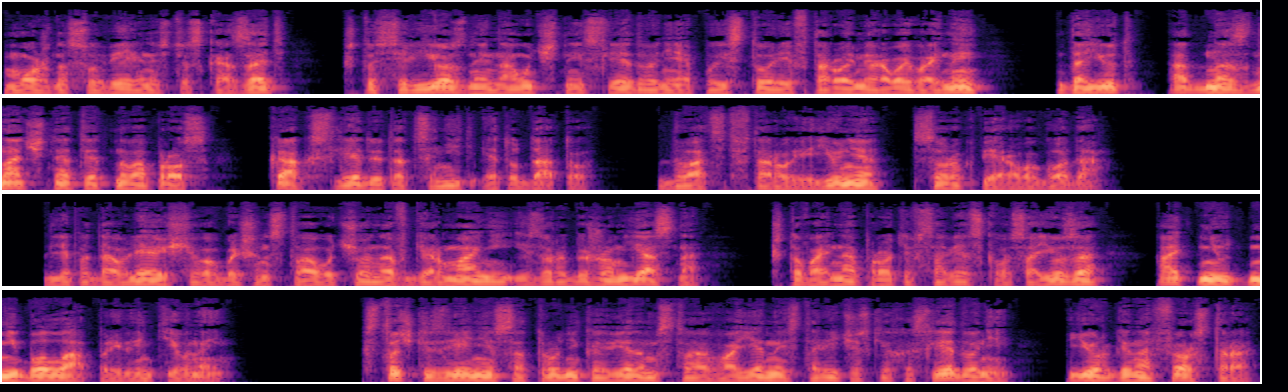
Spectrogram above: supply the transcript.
Можно с уверенностью сказать, что серьезные научные исследования по истории Второй мировой войны дают однозначный ответ на вопрос, как следует оценить эту дату – 22 июня 1941 года. Для подавляющего большинства ученых в Германии и за рубежом ясно, что война против Советского Союза отнюдь не была превентивной. С точки зрения сотрудника ведомства военно-исторических исследований Юргена Ферстера,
